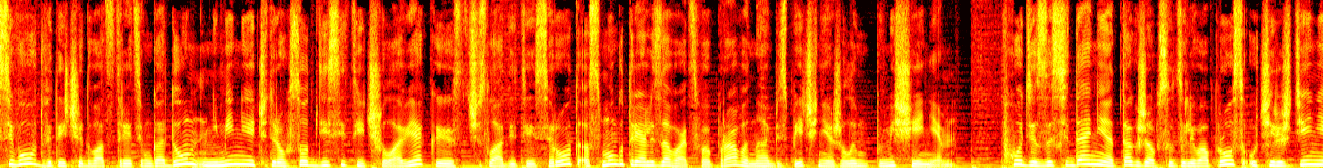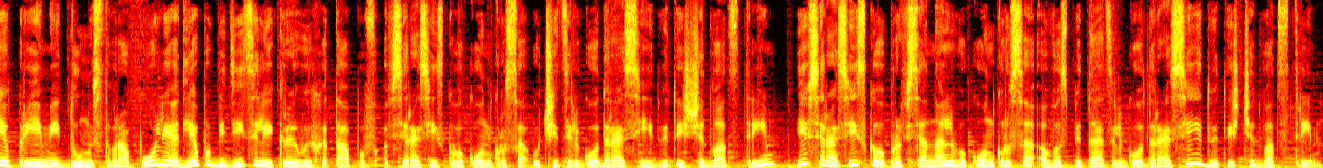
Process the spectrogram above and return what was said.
Всего в 2023 году не менее 410 человек из числа детей-сирот смогут реализовать свое право на обеспечение жилым помещением. В ходе заседания также обсудили вопрос учреждения премий Думы Ставрополья для победителей краевых этапов Всероссийского конкурса «Учитель года России-2023» и Всероссийского профессионального конкурса «Воспитатель года России-2023».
